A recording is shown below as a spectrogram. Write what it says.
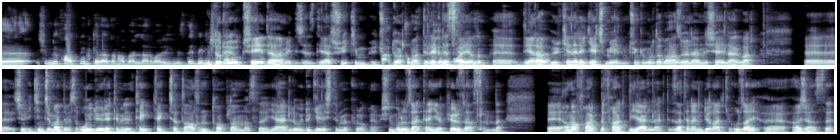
e, şimdi farklı ülkelerden haberler var elimizde. Birleşik Dur Arap- yok şeye devam edeceğiz. Diğer şu 2 3 Ha, 4 çok- maddeleri de evet, sayalım. Ee, diğer Evet. ülkelere geçmeyelim. Çünkü burada bazı önemli şeyler var. Ee, şimdi ikinci madde mesela uydu üretiminin tek tek çatı altında toplanması, yerli uydu geliştirme programı. Şimdi bunu zaten yapıyoruz aslında. Ee, ama farklı farklı yerlerde. Zaten hani diyorlar ki uzay e, ajansı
